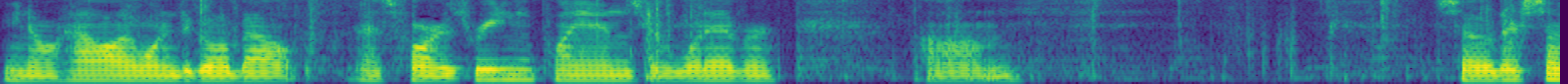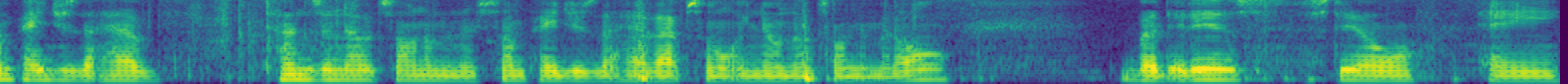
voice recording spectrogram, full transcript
you know, how I wanted to go about as far as reading plans or whatever. Um, so there's some pages that have tons of notes on them, and there's some pages that have absolutely no notes on them at all. But it is still a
